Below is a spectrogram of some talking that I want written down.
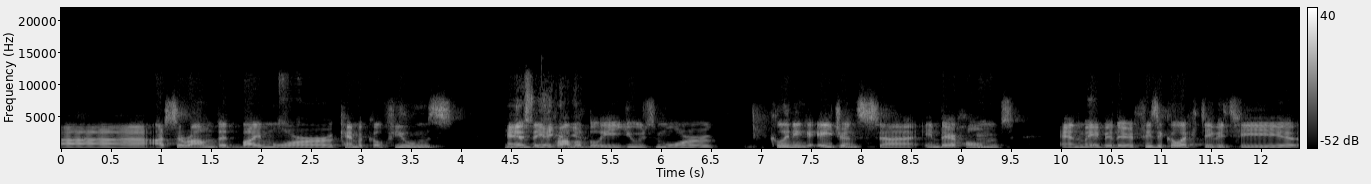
uh, are surrounded by more chemical fumes and yes, they yeah, probably yeah, yeah. use more cleaning agents uh, in their hmm. homes mm. and maybe their physical activity uh,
